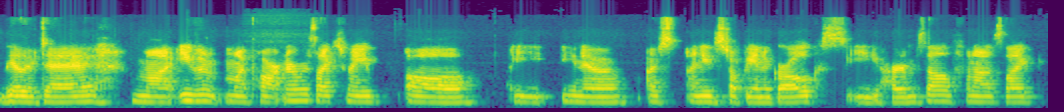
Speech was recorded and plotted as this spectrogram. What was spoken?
The other day, my even my partner was like to me, "Oh, you, you know, I I need to stop being a girl because he hurt himself," and I was like,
